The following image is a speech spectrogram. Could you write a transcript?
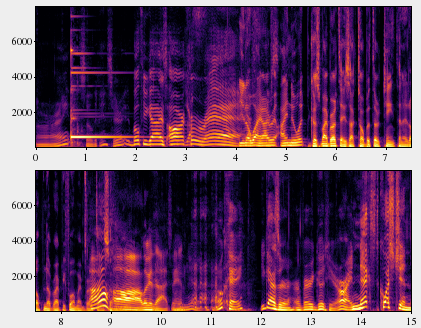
All right. So the answer, both of you guys are Yes. correct. You know why I, re- I knew it? Because my birthday is October 13th and it opened up right before my birthday. Oh. so Ah, look at that, man. Yeah. Okay. You guys are, are very good here. All right. Next question.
